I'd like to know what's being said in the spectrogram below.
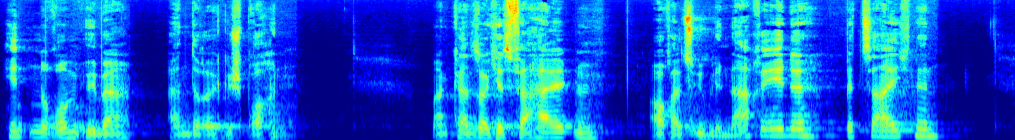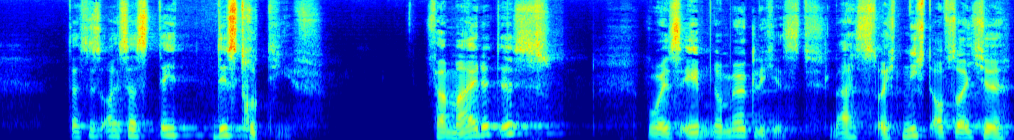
hintenrum über andere gesprochen. Man kann solches Verhalten auch als üble Nachrede bezeichnen. Das ist äußerst destruktiv. Vermeidet es, wo es eben nur möglich ist. Lasst euch nicht auf solche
